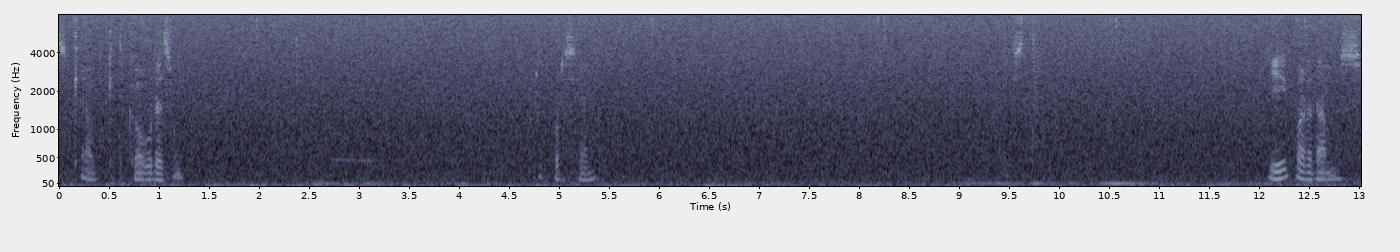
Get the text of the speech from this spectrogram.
se queda un grueso proporción. Y guardamos.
